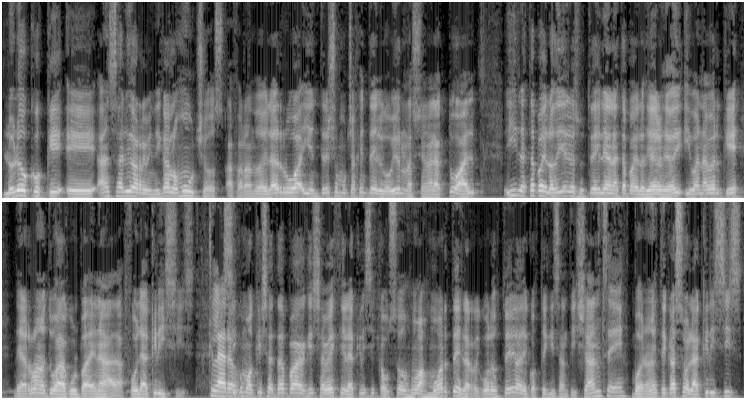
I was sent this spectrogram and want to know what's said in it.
Lo loco es que eh, han salido a reivindicarlo muchos a Fernando de la Rúa y entre ellos mucha gente del gobierno nacional actual. Y la tapa de los diarios, ustedes lean la tapa de los diarios de hoy y van a ver que de la Rúa no tuvo la culpa de nada, fue la crisis. Claro. Así como aquella etapa, aquella vez que la crisis causó dos nuevas muertes, ¿la recuerda usted, la de Costequi y Santillán? Sí. Bueno, en este caso la crisis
